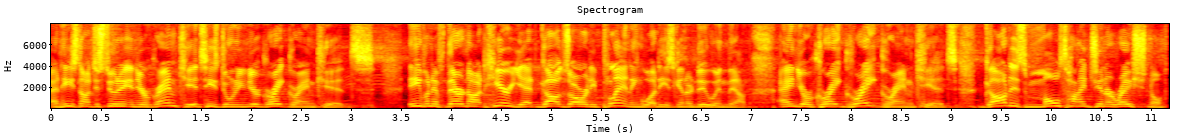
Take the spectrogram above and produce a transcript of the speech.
And he's not just doing it in your grandkids, he's doing it in your great grandkids. Even if they're not here yet, God's already planning what He's going to do in them. And your great great grandkids. God is multi generational.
